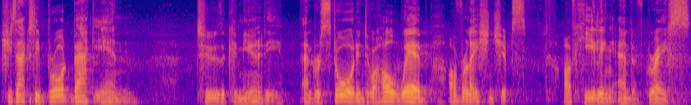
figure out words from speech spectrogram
She's actually brought back in to the community and restored into a whole web of relationships, of healing and of grace.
